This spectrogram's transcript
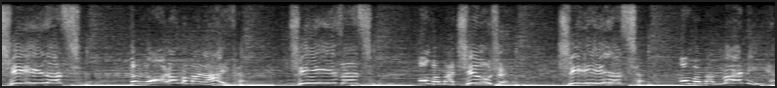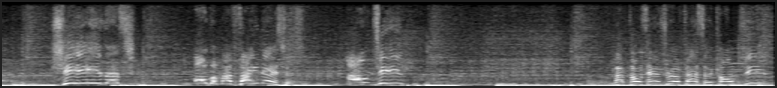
Jesus, the Lord over my life. Jesus over my children. Jesus over my money. Jesus, over my finances. Oh, Jesus. Clap those hands real fast and call Jesus.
